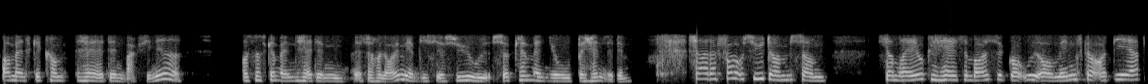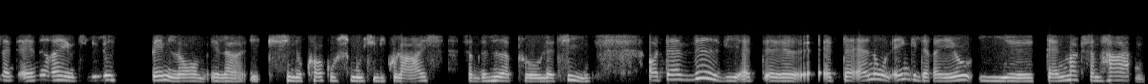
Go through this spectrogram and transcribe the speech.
og man skal komme, have den vaccineret. Og så skal man have dem, altså holde øje med, om de ser syge ud. Så kan man jo behandle dem. Så er der få sygdomme, som, som ræve kan have, som også går ud over mennesker, og det er blandt andet revens lille bændelorm, eller Xenococcus multilicularis, som den hedder på latin. Og der ved vi, at, øh, at der er nogle enkelte ræve i øh, Danmark, som har den.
